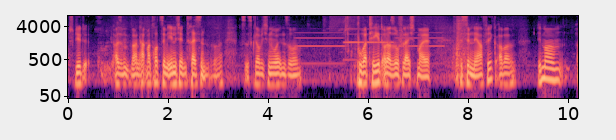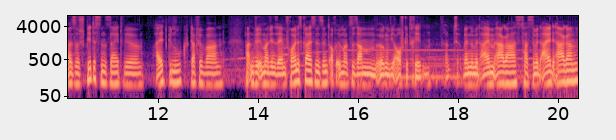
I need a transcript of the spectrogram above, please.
spielt. Also man hat man trotzdem ähnliche Interessen. Das ist, glaube ich, nur in so Pubertät oder so vielleicht mal ein bisschen nervig, aber immer, also spätestens seit wir alt genug dafür waren, hatten wir immer denselben Freundeskreis und sind auch immer zusammen irgendwie aufgetreten. Und wenn du mit einem Ärger hast, hast du mit allen Ärgern.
